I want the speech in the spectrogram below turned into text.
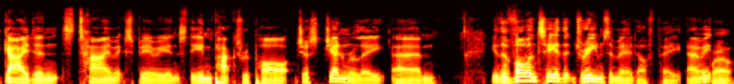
guidance, time, experience, the impact report, just generally. Um, you're the volunteer that dreams are made of, Pete. I mean, Well,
